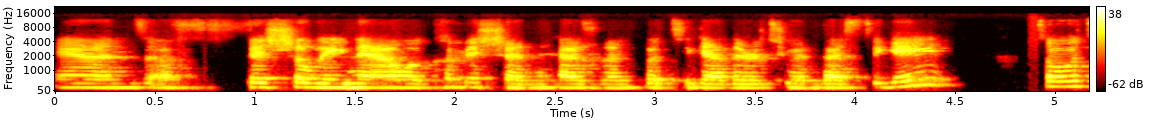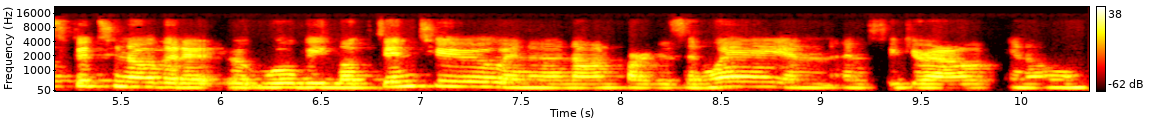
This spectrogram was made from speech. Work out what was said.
and officially now a commission has been put together to investigate. So it's good to know that it, it will be looked into in a nonpartisan way and, and figure out, you know,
